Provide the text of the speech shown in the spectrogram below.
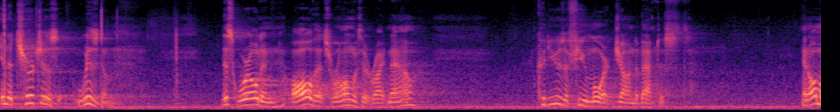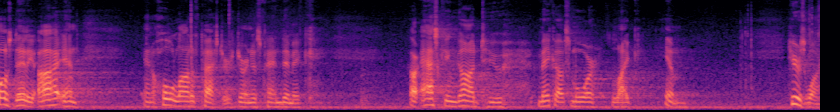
in the church's wisdom, this world and all that's wrong with it right now, could use a few more John the Baptist. And almost daily, I and, and a whole lot of pastors during this pandemic are asking God to make us more like Him. Here's why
